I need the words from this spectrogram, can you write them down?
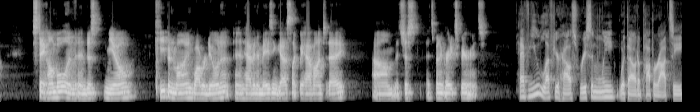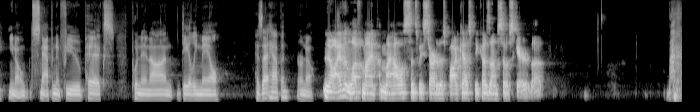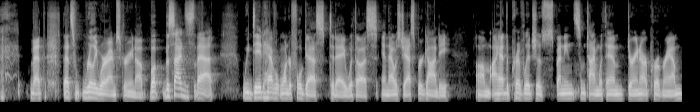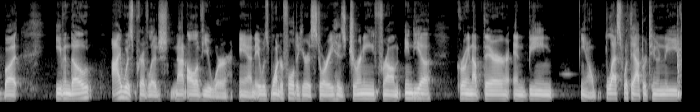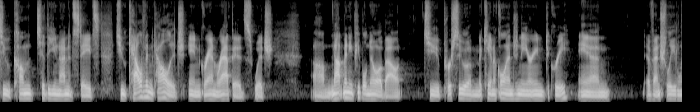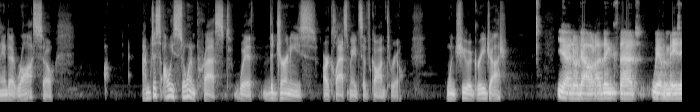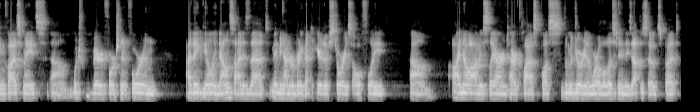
stay humble and, and just you know keep in mind while we're doing it and having amazing guests like we have on today. Um, it's just it's been a great experience. Have you left your house recently without a paparazzi? You know, snapping a few pics, putting it on Daily Mail. Has that happened or no? No, I haven't left my my house since we started this podcast because I'm so scared of that. that that's really where I'm screwing up. But besides that, we did have a wonderful guest today with us, and that was Jasper Gandhi. Um, I had the privilege of spending some time with him during our program, but even though I was privileged, not all of you were. And it was wonderful to hear his story, his journey from India, growing up there, and being, you know, blessed with the opportunity to come to the United States to Calvin College in Grand Rapids, which um, not many people know about, to pursue a mechanical engineering degree and eventually land at Ross. So I'm just always so impressed with the journeys our classmates have gone through. Wouldn't you agree, Josh? Yeah, no doubt. I think that we have amazing classmates, um, which we're very fortunate for. And I think the only downside is that maybe not everybody got to hear their story. So hopefully, um, I know obviously our entire class plus the majority of the world are listening to these episodes, but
